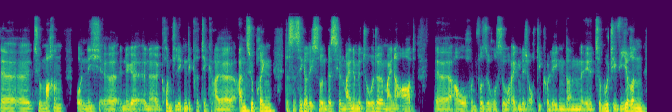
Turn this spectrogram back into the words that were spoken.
äh, äh, zu machen und nicht äh, eine, eine grundlegende Kritik äh, anzubringen. Das ist sicherlich so ein bisschen meine Methode, meine Art, äh, auch und versuche so eigentlich auch die Kollegen dann äh, zu motivieren,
